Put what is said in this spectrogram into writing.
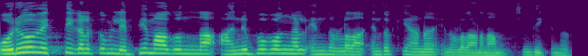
ഓരോ വ്യക്തികൾക്കും ലഭ്യമാകുന്ന അനുഭവങ്ങൾ എന്നുള്ളതാ എന്തൊക്കെയാണ് എന്നുള്ളതാണ് നാം ചിന്തിക്കുന്നത്.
